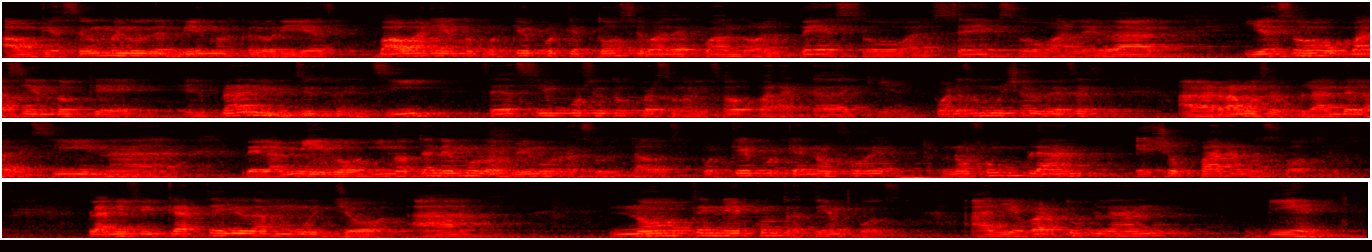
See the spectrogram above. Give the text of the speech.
aunque sea un menú de mismas calorías, va variando. ¿Por qué? Porque todo se va adecuando al peso, al sexo, a la edad. Y eso va haciendo que el plan alimenticio en sí sea 100% personalizado para cada quien. Por eso muchas veces agarramos el plan de la vecina, del amigo y no tenemos los mismos resultados. ¿Por qué? Porque no fue, no fue un plan hecho para nosotros. Planificar te ayuda mucho a no tener contratiempos, a llevar tu plan bien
